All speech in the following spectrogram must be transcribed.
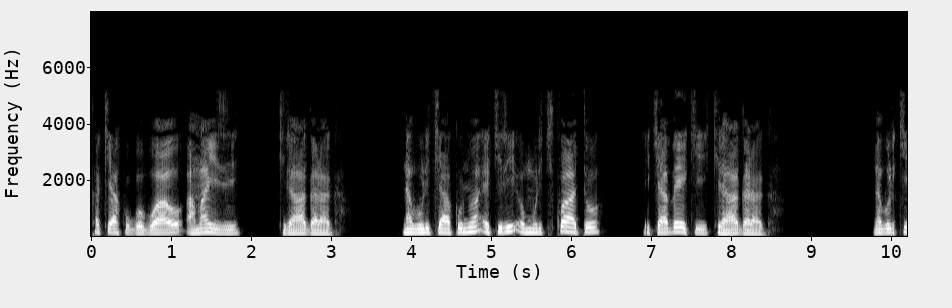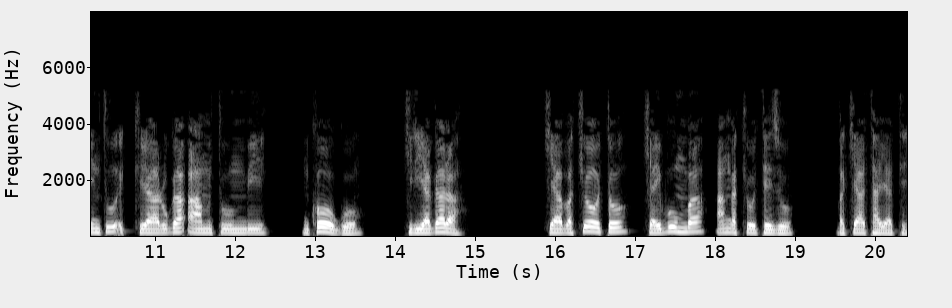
kakyakugobwao amaizi kiragaraga na buli kyakunywa ekiri omuli kikwato ekyabeki kiragaraga na buli kintu ekiraruga amutumbi nkogwo kiriyagara. Kyaba kyoto kyaibumba anga kyotezo bakyatayate.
